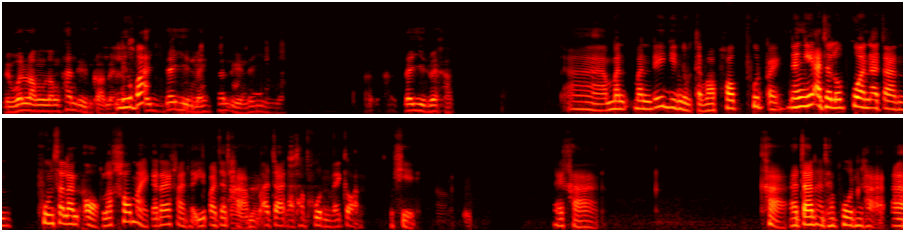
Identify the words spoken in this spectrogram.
หรือว่าลองลองท่านอื่นก่อนไหมหรือว่าได้ยินไหมท่านอื่นได้ยินไหมได้ยินไหมครับ อ่า มันมันได้ยินอยู่แต่ว่าพอพูดไป อย่างนี้อาจจะรบกวนอาจารย์ภูมิสลันออกแล้วเข้าใหม่ก็ได้ค่ะเดี๋ยวอีปาจะถามอาจารย์อัธพลไว้ก่อน โอเค ได้ค่ะ ค่ะ อาจารย์อัธพลค่ะอ่า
